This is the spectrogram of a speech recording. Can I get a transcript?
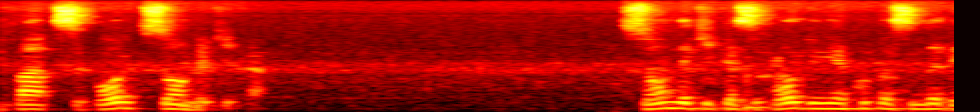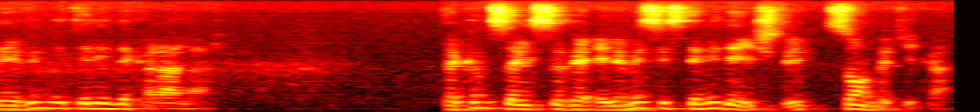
FIFA Spor son dakika. Son dakika Spor Dünya Kupası'nda devrim niteliğinde kararlar. Takım sayısı ve eleme sistemi değişti son dakika.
